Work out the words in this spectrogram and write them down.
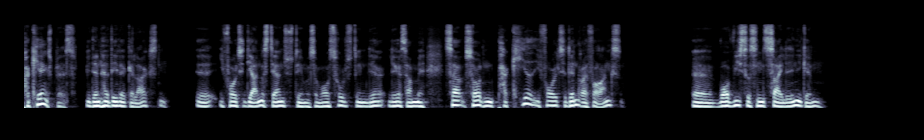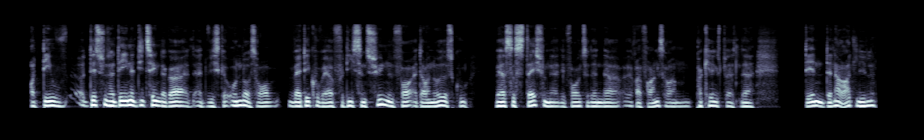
parkeringsplads i den her del af galaksen, øh, i forhold til de andre stjernesystemer, som vores solsystem ligger, ligger sammen med, så, så er den parkeret i forhold til den reference, øh, hvor vi så sådan sejlede ind igennem. Og det, er jo, og det synes jeg, det er en af de ting, der gør, at, at vi skal undre os over, hvad det kunne være, fordi sandsynligheden for, at der var noget, der skulle være så stationært i forhold til den der øh, referenceramme, parkeringspladsen der, den, den er ret lille.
